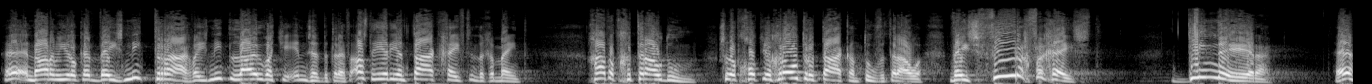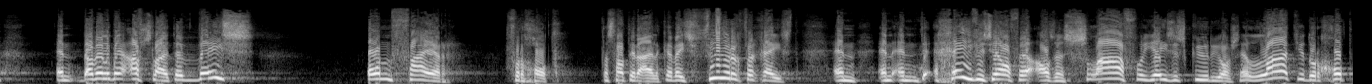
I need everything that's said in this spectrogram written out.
en daarom hier ook, wees niet traag, wees niet lui wat je inzet betreft. Als de Heer je een taak geeft in de gemeente, ga dat getrouw doen, zodat God je grotere taak kan toevertrouwen. Wees vurig vergeest. Dien de Heer. En daar wil ik mee afsluiten. Wees on fire voor God. Dat staat hier eigenlijk. Wees vurig van geest. En, en, en geef jezelf als een slaaf voor Jezus Curios. Laat je door God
